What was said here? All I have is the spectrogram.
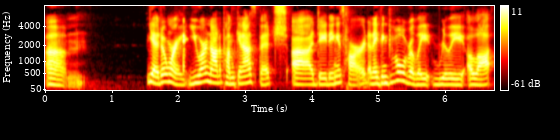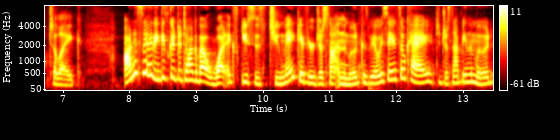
um, yeah, don't worry. You are not a pumpkin ass bitch. Uh, dating is hard, and I think people relate really a lot to like. Honestly, I think it's good to talk about what excuses to make if you're just not in the mood, because we always say it's okay to just not be in the mood.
